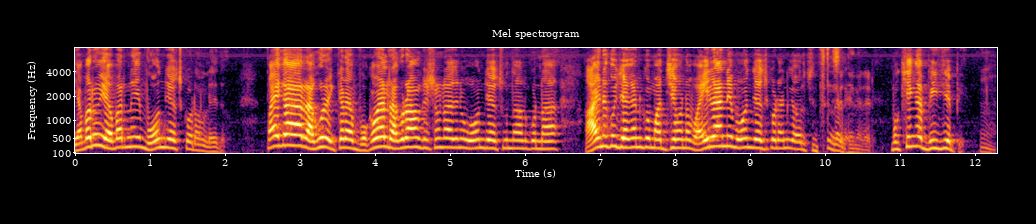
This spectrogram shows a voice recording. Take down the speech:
ఎవరు ఎవరిని ఓన్ చేసుకోవడం లేదు. పైగా రఘు ఇక్కడ ఒకవేళ రఘురామకృష్ణరాజుని ఓన్ చేసుకుందాం అనుకున్నా ఆయనకు జగన్కు మధ్య ఉన్న వైరాన్ని ఓన్ చేసుకోవడానికి ఎవరు సిద్ధంగా లేరు. ముఖ్యంగా బీజేపీ. ఉమ్.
